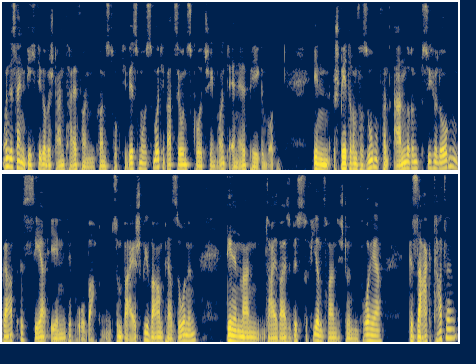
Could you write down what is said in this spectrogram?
und ist ein wichtiger Bestandteil von Konstruktivismus, Motivationscoaching und NLP geworden. In späteren Versuchen von anderen Psychologen gab es sehr ähnliche Beobachtungen. Zum Beispiel waren Personen, denen man teilweise bis zu 24 Stunden vorher gesagt hatte,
